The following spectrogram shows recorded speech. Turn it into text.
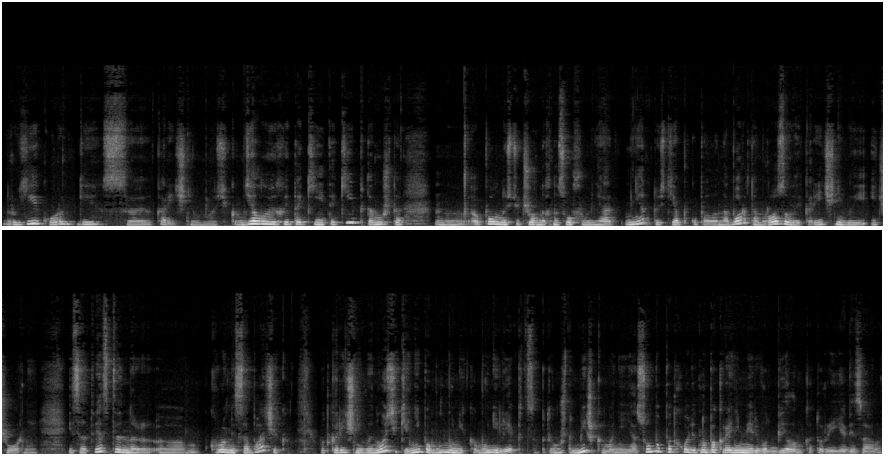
другие корги с коричневым носиком. Делаю их и такие, и такие, потому что полностью черных носов у меня нет. То есть я покупала набор там розовые, коричневые и черные. И, соответственно, э, кроме собачек, вот коричневые носики, они, по-моему, никому не лепятся. Потому что мишкам они не особо подходят. Ну, по крайней мере, вот белым, которые я вязала.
